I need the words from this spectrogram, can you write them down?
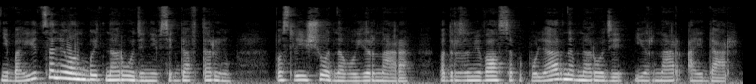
не боится ли он быть на родине всегда вторым, после еще одного Ернара, подразумевался популярный в народе Ернар Айдар –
